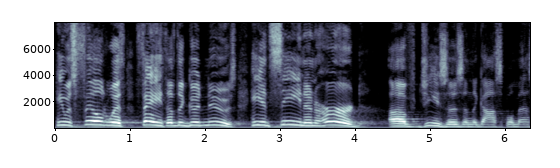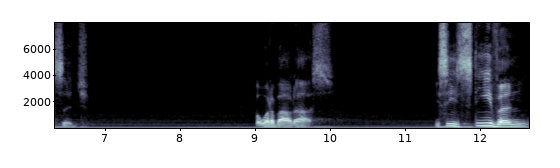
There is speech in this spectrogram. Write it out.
He was filled with faith of the good news. He had seen and heard of Jesus and the gospel message. But what about us? You see, Stephen,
